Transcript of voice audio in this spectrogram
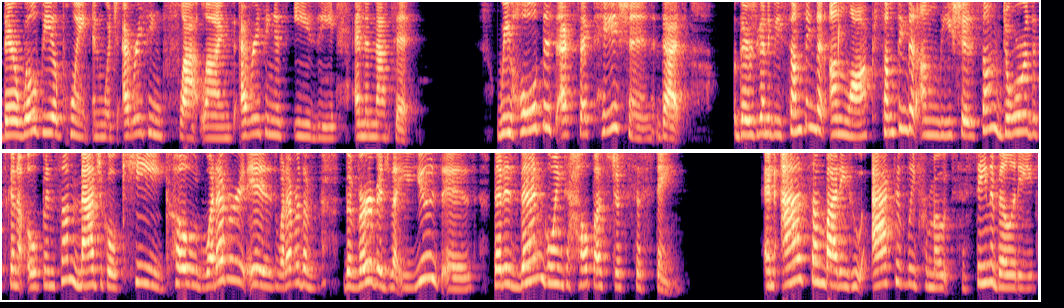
there will be a point in which everything flatlines, everything is easy, and then that's it. We hold this expectation that there's going to be something that unlocks, something that unleashes, some door that's going to open, some magical key, code, whatever it is, whatever the, the verbiage that you use is, that is then going to help us just sustain. And as somebody who actively promotes sustainability,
